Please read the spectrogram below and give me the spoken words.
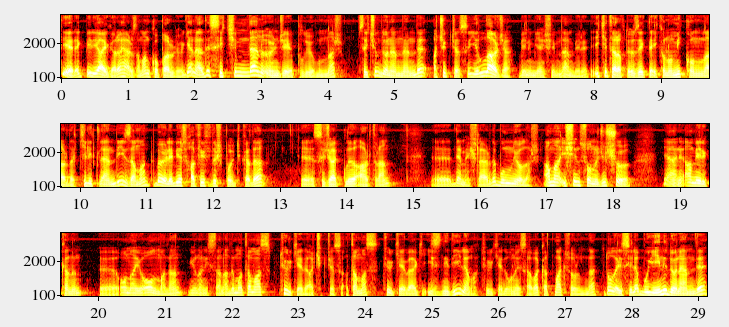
diyerek bir yaygara her zaman koparılıyor. Genelde seçimden önce yapılıyor bunlar. Seçim dönemlerinde açıkçası yıllarca benim gençliğimden beri iki tarafta özellikle ekonomik konularda kilitlendiği zaman böyle bir hafif dış politikada sıcaklığı artıran e, demeçlerde bulunuyorlar. Ama işin sonucu şu yani Amerika'nın e, onayı olmadan Yunanistan adım atamaz. Türkiye'de açıkçası atamaz. Türkiye belki izni değil ama Türkiye'de onu hesaba katmak zorunda. Dolayısıyla bu yeni dönemde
